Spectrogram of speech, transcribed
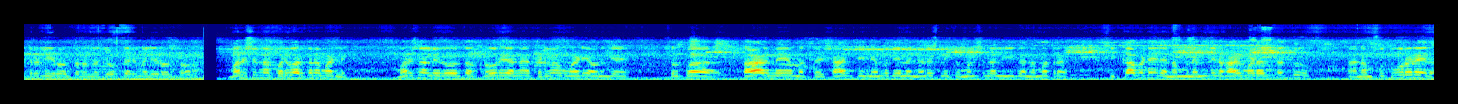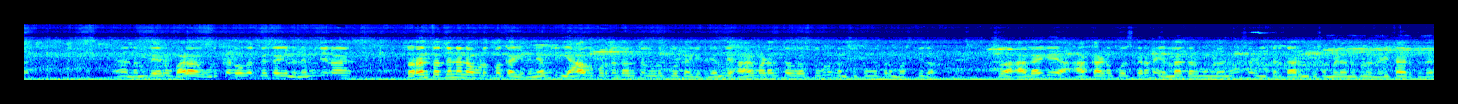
ಇದರಲ್ಲಿ ಇರುವಂಥ ನನ್ನ ಜವಾಬ್ದಾರಿನಲ್ಲಿ ಇರುವಂಥ ಮನುಷ್ಯನ ಪರಿವರ್ತನೆ ಮಾಡಲಿಕ್ಕೆ ಮನುಷ್ಯನಲ್ಲಿರುವಂಥ ಕ್ರೌರ್ಯನ ಕಡಿಮೆ ಮಾಡಿ ಅವನಿಗೆ ಸ್ವಲ್ಪ ತಾಳ್ಮೆ ಮತ್ತು ಶಾಂತಿ, ನೆಮ್ಮದಿಯನ್ನು ನೆಲೆಸಲಿಕ್ಕೆ ಮನುಷ್ಯನಲ್ಲಿ ಈಗ ನಮ್ಮ ಹತ್ರ ಸಿಕ್ಕಾಪಟ್ಟೆ ಇದೆ. ನಮ್ಮ ನೆಮ್ಮದಿನ ಹಾಳು ಮಾಡೋಂಥದ್ದು ನಮ್ಮ ಸುತ್ತೂರನೇ ಇದೆ. ನಮಗೇನು ಭಾಳ ಹುಡ್ಕೊಂಡು ಹೋಗೋದು ಬೇಕಾಗಿಲ್ಲ. ನೆಮ್ಮದಿನ ತರೋಂಥದ್ದನ್ನು ನಾವು ಹುಡುಕ್ಬೇಕಾಗಿದೆ. ನೆಮ್ಮದಿ ಯಾವ್ದು ಕೊಡ್ತದೆ ಅಂತ ಹುಡುಕ್ಬೇಕಾಗಿದೆ. ನೆಮ್ಮದಿ ಹಾಳು ಮಾಡೋಂಥ ವಸ್ತುಗಳು ನಮ್ಮ ಸುತ್ತಮುತ್ತ ಮಸ್ತಿದಾವೆ ಸೊ ಹಾಗಾಗಿ ಆ ಕಾರಣಕ್ಕೋಸ್ಕರನೇ ಎಲ್ಲ ಧರ್ಮಗಳನ್ನು ಈ ಥರ ಧಾರ್ಮಿಕ ಸಮ್ಮೇಳನಗಳು ನಡೀತಾ ಇರ್ತದೆ.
